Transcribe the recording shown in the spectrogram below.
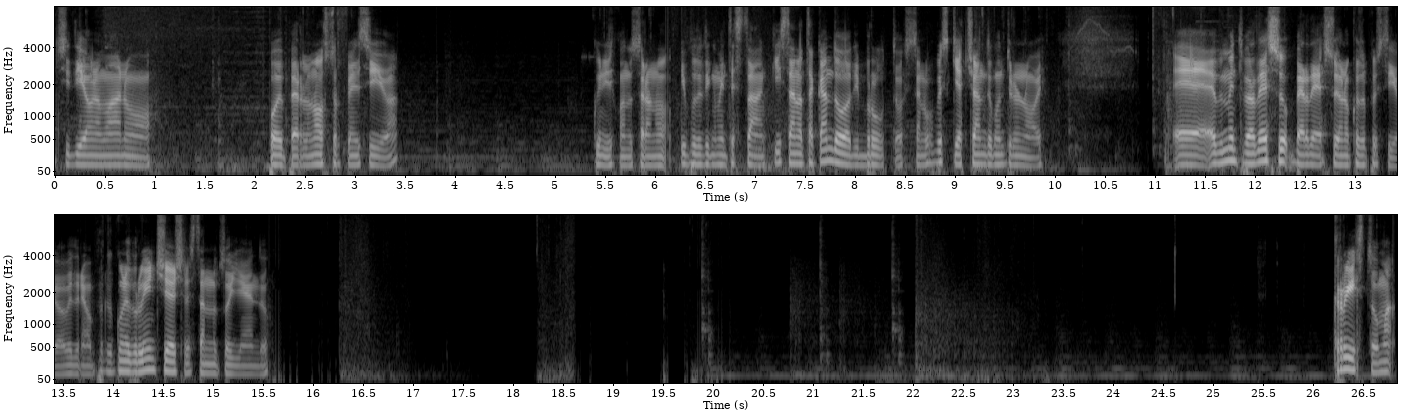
ci dia una mano poi per la nostra offensiva. Quindi quando saranno ipoteticamente stanchi. Stanno attaccando di brutto. Stanno proprio schiacciando contro noi. E ovviamente per adesso, per adesso è una cosa positiva, vedremo. Perché alcune province ce le stanno togliendo. Cristo, ma...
